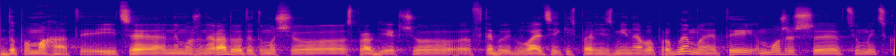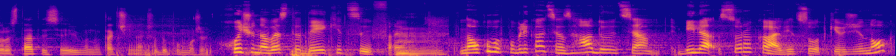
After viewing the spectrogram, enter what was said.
допомагати, і це не може не радувати, тому що справді, якщо в тебе відбуваються якісь певні зміни або проблеми, ти можеш е, в цю мить скористатися, і воно так чи інакше допоможе. Хочу навести деякі цифри. В наукових публікаціях згадується, біля 40% жінок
